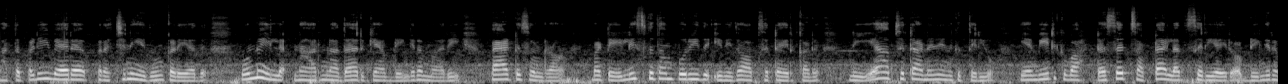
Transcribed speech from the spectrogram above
மற்றபடி வேறு பிரச்சனை எதுவும் கிடையாது. ஒன்றும் இல்லை நார்மலாக தான் இருக்கேன் அப்படிங்கிற மாதிரி பேட்டு சொல்கிறான் பட் எலிஸ்க்கு தான் புரியுது இவன் ஏதோ அப்செட் ஆகிருக்கான்னு நீ ஏன் அப்செட் ஆனேன்னு எனக்கு தெரியும். என் வீட்டுக்கு வா டெசர்ட் சாப்பிட்டா எல்லாத்தையும் சரியாயிடும் அப்படிங்கிற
